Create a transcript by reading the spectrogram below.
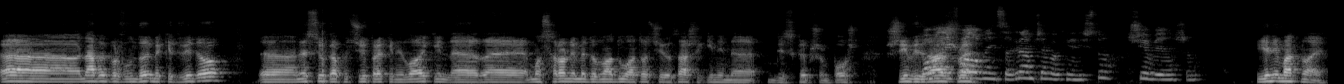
Na po e përfundoj me këtë video, nëse ju ka pëlqy prekeni lajkin edhe mos harroni me downloadu ato që ju thashë i kini në description poshtë. Shihemi videon e ardhshme. Bone follow në Instagram që e keni qëtu, shihemi videon e ardhshme. Jeni matë në ajë.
